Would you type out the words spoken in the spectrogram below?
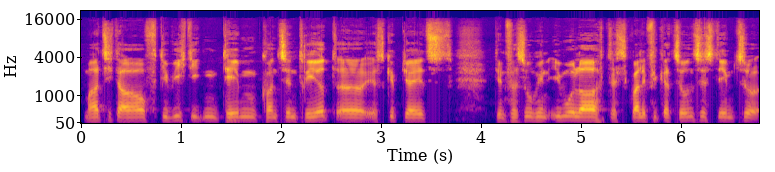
man hat sich da auf die wichtigen Themen konzentriert. Äh, es gibt ja jetzt den Versuch in Imola, das Qualifikationssystem zu,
